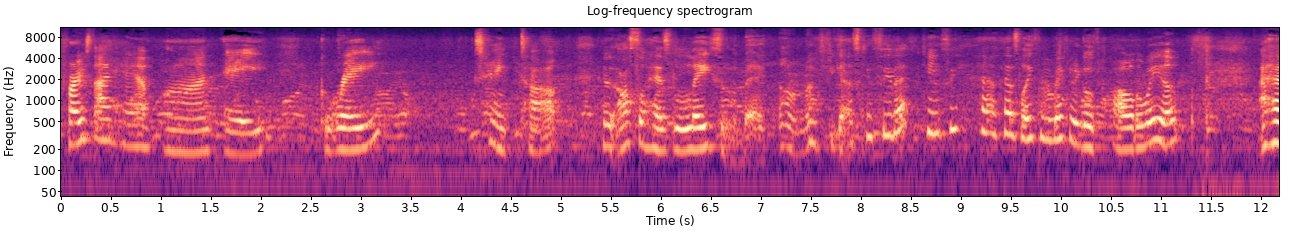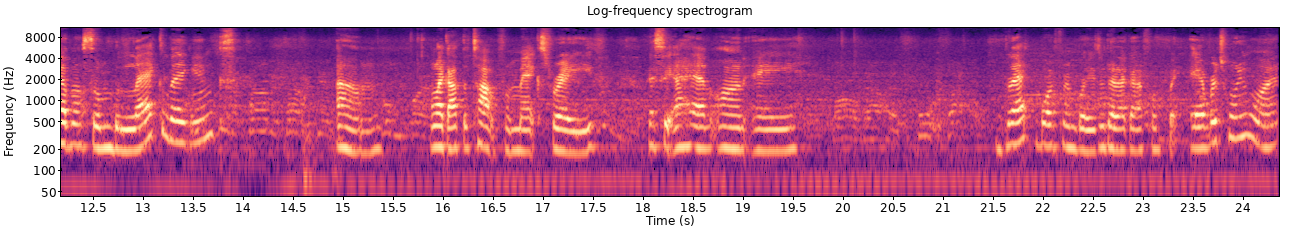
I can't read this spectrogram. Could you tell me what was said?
First I have on a gray tank top. It also has lace in the back. I don't know if you guys can see that. Can you see? It has lace in the back and it goes all the way up. I have on some black leggings. Um, I got the top from Maxrave. Let's see, I have on a black boyfriend blazer that I got from Forever 21. I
